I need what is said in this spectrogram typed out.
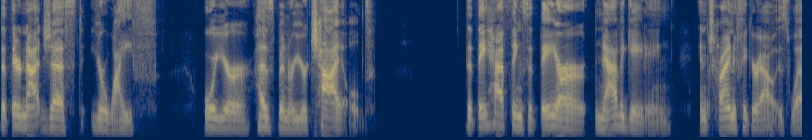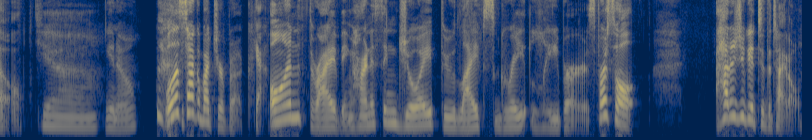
That they're not just your wife or your husband or your child that they have things that they are navigating and trying to figure out as well Yeah. you know Well, let's talk about your book. Yeah. On Thriving, Harnessing Joy Through Life's Great Labors. First of all, how did you get to the title?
